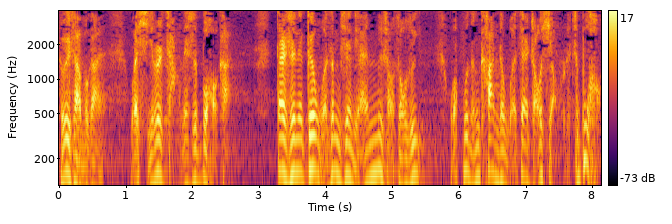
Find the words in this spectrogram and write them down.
说为啥不干？我媳妇长得是不好看，但是呢，跟我这么些年没少遭罪，我不能看她我再找小的，这不好。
